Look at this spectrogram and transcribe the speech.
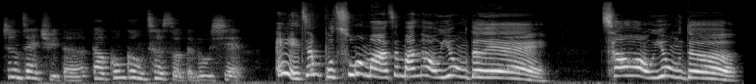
正在取得到公共厕所的路线。哎、欸，这样不错嘛，这蛮好用的耶，超好用的。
